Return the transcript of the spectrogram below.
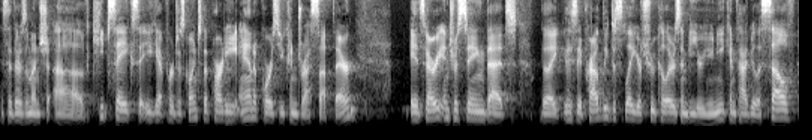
And So there's a bunch of keepsakes that you get for just going to the party. And of course, you can dress up there. It's very interesting that like they say proudly display your true colors and be your unique and fabulous self.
